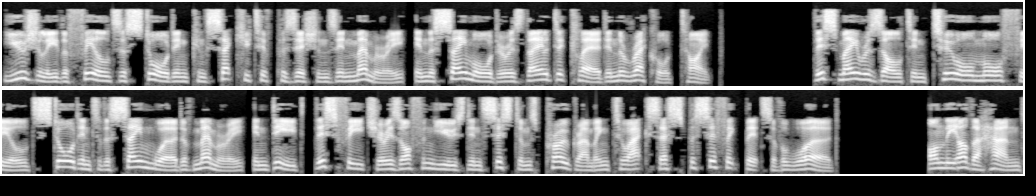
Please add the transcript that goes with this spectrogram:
Usually the fields are stored in consecutive positions in memory, in the same order as they are declared in the record type. This may result in two or more fields stored into the same word of memory. Indeed, this feature is often used in systems programming to access specific bits of a word. On the other hand,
